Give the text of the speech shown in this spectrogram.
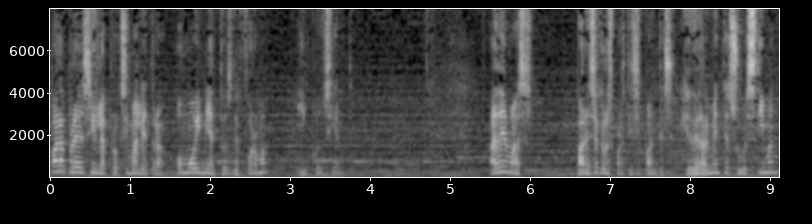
para predecir la próxima letra o movimientos de forma inconsciente. Además, parece que los participantes generalmente subestiman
